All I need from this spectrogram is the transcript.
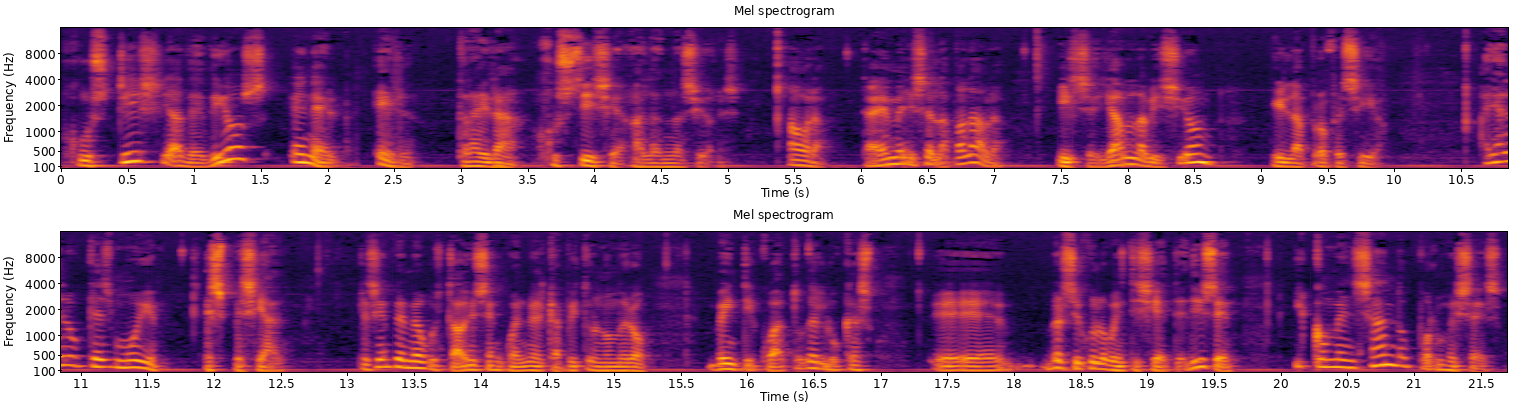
justicia de Dios en él. Él traerá justicia a las naciones. Ahora, también me dice la palabra, y sellar la visión y la profecía. Hay algo que es muy especial, que siempre me ha gustado y se encuentra en el capítulo número 24 de Lucas, eh, versículo 27. Dice, y comenzando por Moisés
